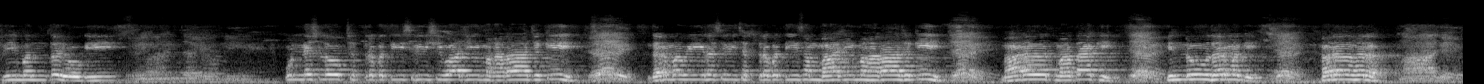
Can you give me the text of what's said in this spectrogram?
श्रीमंत योगी. पुण्यश्लोक छत्रपती श्री शिवाजी महाराज की. धर्मवीर श्री छत्रपती संभाजी महाराज की. भारत माता की. हिंदू धर्म की. हर हर.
